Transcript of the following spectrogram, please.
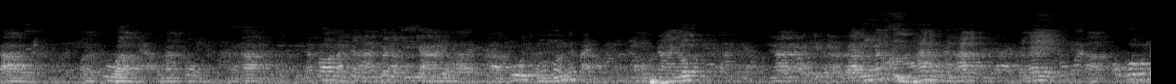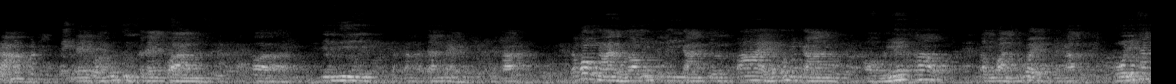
กล่าวเปิดตัวสมาคมนะครับ แล้วก็หลังจากนั้นก็จะมีการพูดถึงนายก นะวันนี้ทั้งสี่ท่านนะครับจะได้ร่วมกันแสดงความรู้สึกแสดงความยินดีกับทางอาจารย์แหม่มนะครับ แล้วก็งานของเรานี่จะมีการเจิมป้าย แล้วก็มีการออกเลี้ยงข้าวกลางวันด้วยนะครับโดยที่ท่าน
